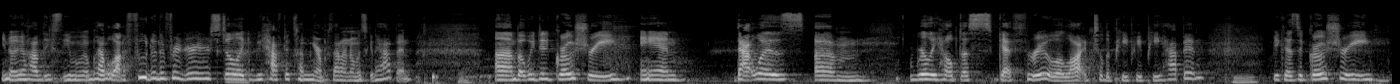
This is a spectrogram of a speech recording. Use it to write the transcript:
You know, you'll have these. You have a lot of food in the refrigerator still. Like we have to come here because I don't know what's going to happen. Um, but we did grocery, and that was um, really helped us get through a lot until the PPP happened, because the grocery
